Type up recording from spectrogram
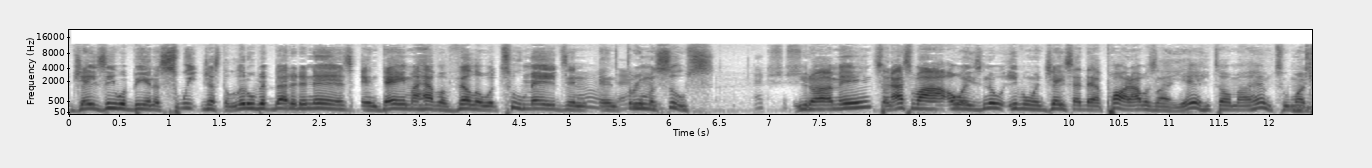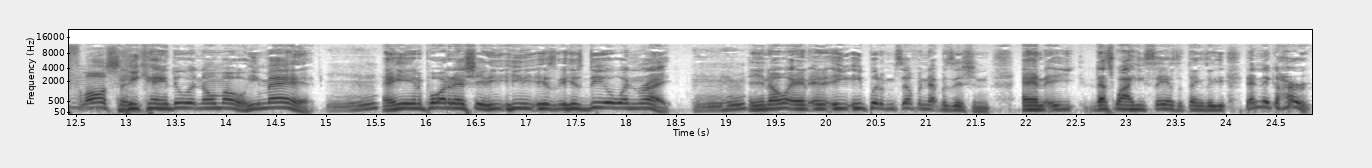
Jay Z would be in a suite just a little bit better than theirs, and Dame I have a villa with two maids and, Oh, and three damn. Masseuses. Extra shit. You know what I mean? So that's why I always knew, even when Jay said that part, I was like, yeah, he talking about him. Too much flossing. He can't do it no more. He mad, Mm-hmm. and he ain't a part of that shit. He, he his his deal wasn't right. Mm-hmm. You know, and, and he, he put himself in that position, and he, that's why he says the things that he, that nigga hurt.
